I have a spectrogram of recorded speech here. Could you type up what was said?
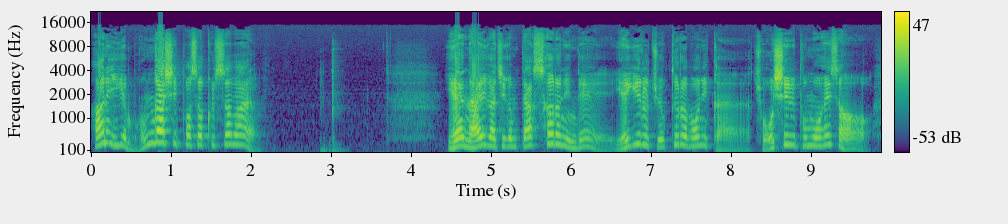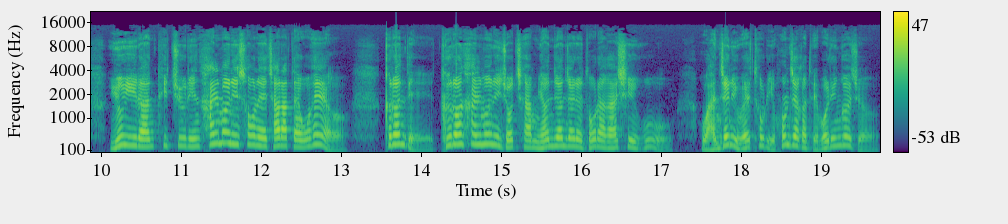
아니 이게 뭔가 싶어서 글 써봐요. 얘 나이가 지금 딱 서른인데 얘기를 쭉 들어보니까 조실 부모해서 유일한 핏줄인 할머니 손에 자랐다고 해요. 그런데 그런 할머니조차 몇 년 전에 돌아가시고 완전히 외톨이 혼자가 돼버린 거죠.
